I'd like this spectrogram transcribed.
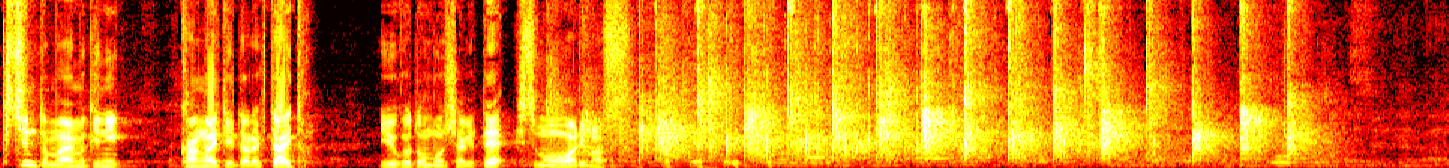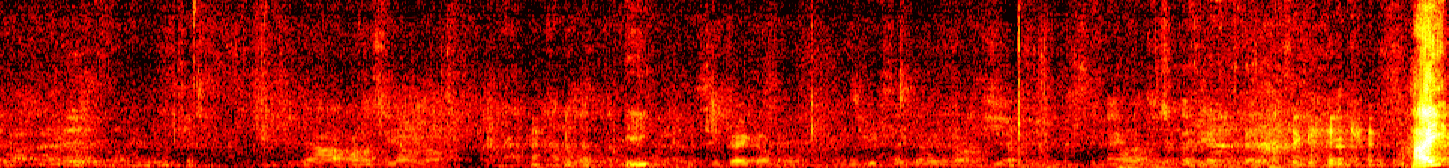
きちんと前向きに考えていただきたいということを申し上げて、質問を終わります。はい。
